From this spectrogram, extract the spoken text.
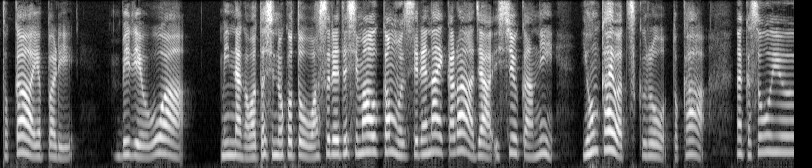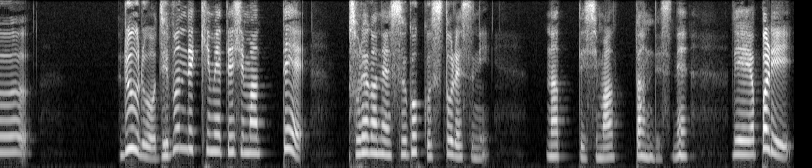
とか、やっぱりビデオはみんなが私のことを忘れてしまうかもしれないから、じゃあ1週間に4回は作ろうとか、なんかそういうルールを自分で決めてしまって、それがね、すごくストレスになってしまったんですね。で、やっぱり、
